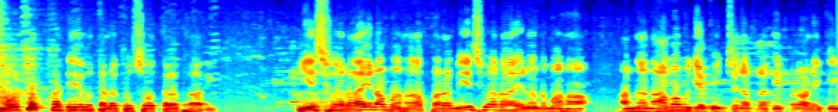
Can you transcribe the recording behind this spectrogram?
నూటొక్క దేవతలకు సూత్రధారి. ఈశ్వరాయ నమ పరమేశ్వరాయన నమ అన్న నామము జపించిన ప్రతి ప్రాణికి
